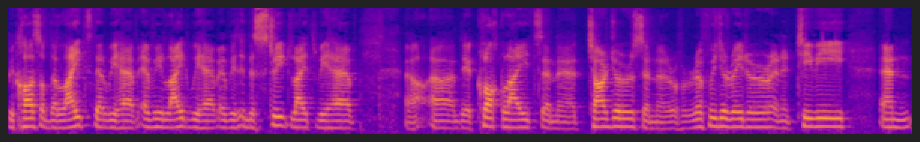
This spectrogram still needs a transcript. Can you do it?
because of the lights that we have, every light we have, every in the street lights we have, the clock lights and uh, chargers and a refrigerator and a TV, and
